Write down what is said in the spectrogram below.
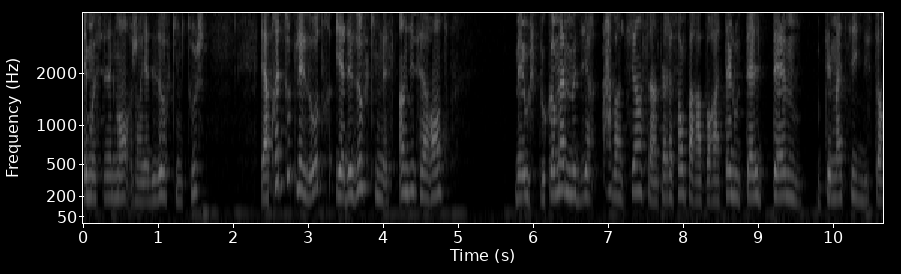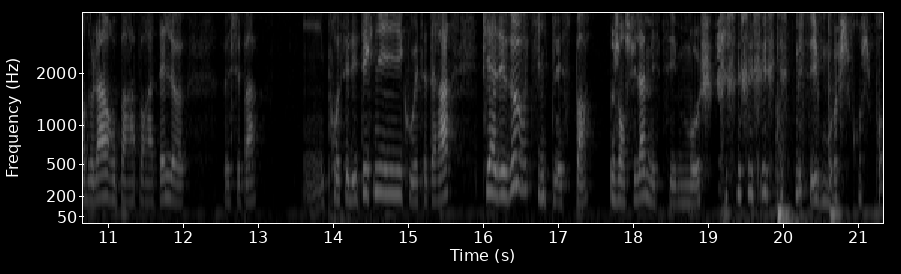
émotionnellement, genre, il y a des œuvres qui me touchent. Et après, toutes les autres, il y a des œuvres qui me laissent indifférente, mais où je peux quand même me dire ah ben tiens c'est intéressant par rapport à tel ou tel thème ou thématique d'histoire de l'art ou par rapport à tel euh, je sais pas mm, procédé technique ou etc puis il y a des œuvres qui me plaisent pas. J'en suis là mais c'est moche. Mais c'est moche franchement.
